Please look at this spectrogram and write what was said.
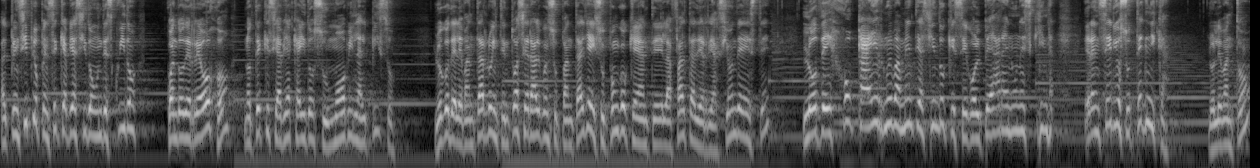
Al principio pensé que había sido un descuido, cuando de reojo noté que se había caído su móvil al piso. Luego de levantarlo intentó hacer algo en su pantalla y supongo que ante la falta de reacción de este, lo dejó caer nuevamente haciendo que se golpeara en una esquina. Era en serio su técnica. Lo levantó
